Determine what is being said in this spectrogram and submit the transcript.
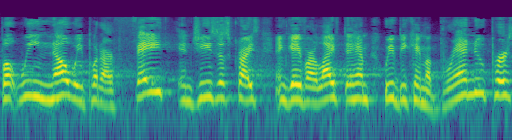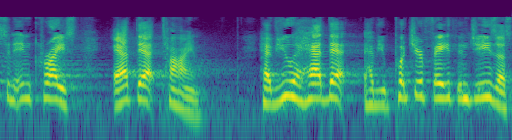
but we know we put our faith in Jesus Christ and gave our life to Him. We became a brand new person in Christ at that time. Have you had that? Have you put your faith in Jesus?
